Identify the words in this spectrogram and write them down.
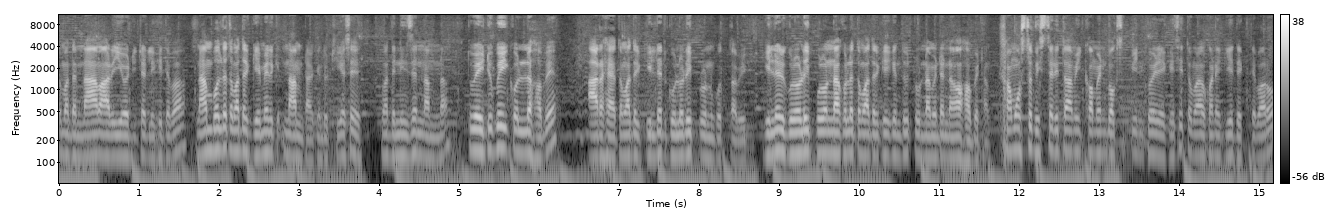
তোমাদের নাম আর ইউআইডিটা লিখে দেবা। নাম বলতে তোমাদের গেমের নামটা কিন্তু, ঠিক আছে? তোমাদের নিজের নাম না। তো এইটুকুই করলে হবে। আর হ্যাঁ তোমাদের গিল্ডের গোলরই পূরণ করতে হবে। গিল্ডের গোলরই পূরণ না করলে তোমাদেরকে কিন্তু টুর্নামেন্টে নেওয়া হবে না। সমস্ত বিস্তারিত আমি কমেন্ট বক্সে পিন করে রেখেছি, তোমরা ওখানে গিয়ে দেখতে পারো।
